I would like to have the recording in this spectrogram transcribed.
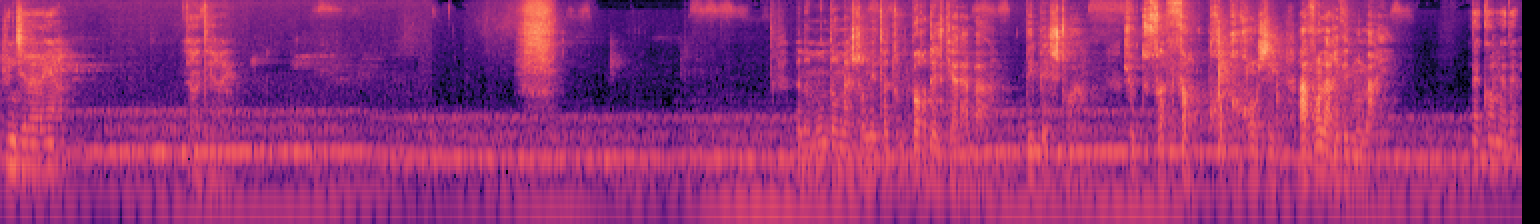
Je ne dirai rien. T'as intérêt. Chambre, nettoie tout le bordel qu'il y a là-bas. Dépêche-toi. Je veux que tout soit fin, propre, rangé, avant l'arrivée de mon mari. D'accord, madame.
